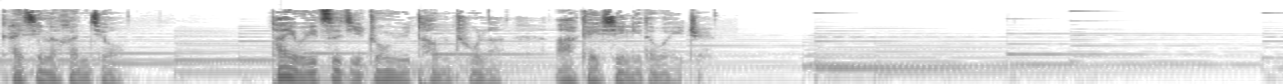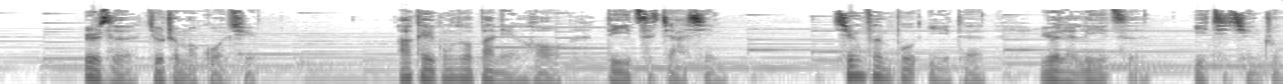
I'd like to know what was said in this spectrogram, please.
开心了很久，他以为自己终于腾出了阿 K 心里的位置。日子就这么过去，阿 K 工作半年后第一次加薪。兴奋不已的约了栗子一起庆祝。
